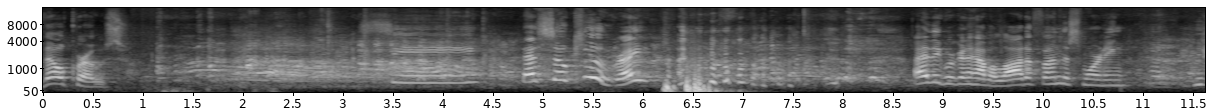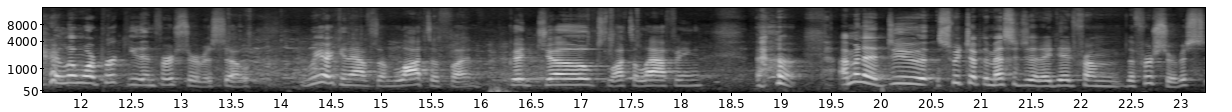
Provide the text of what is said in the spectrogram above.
Velcros. See? That's so cute, right? I think we're going to have a lot of fun this morning. You're a little more perky than first service, so we are going to have some lots of fun. Good jokes, lots of laughing. I'm going to do switch up the message that I did from the first service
